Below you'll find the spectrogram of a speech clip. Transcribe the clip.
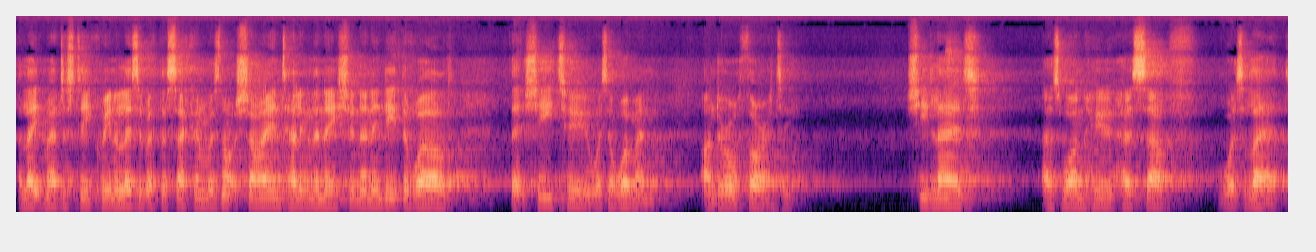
Her late Majesty Queen Elizabeth II was not shy in telling the nation and indeed the world that she too was a woman under authority. She led as one who herself was led,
